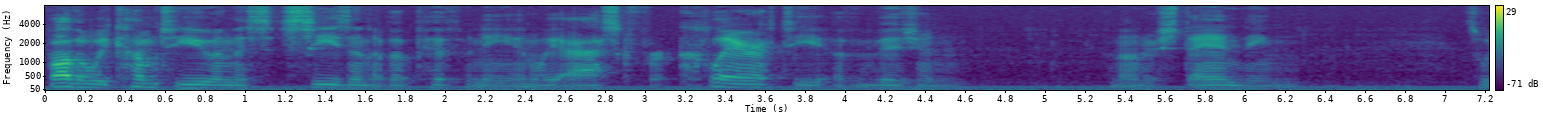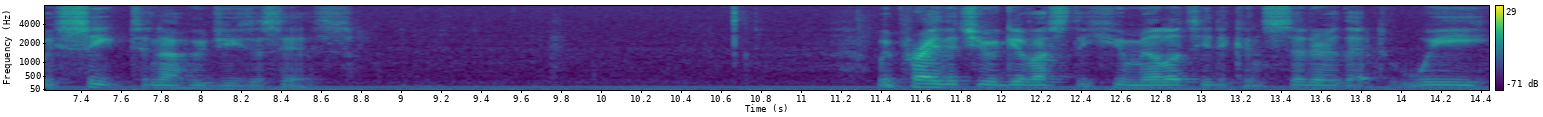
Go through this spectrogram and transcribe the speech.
Father, we come to you in this season of Epiphany and we ask for clarity of vision and understanding as we seek to know who Jesus is. We pray that you would give us the humility to consider that we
